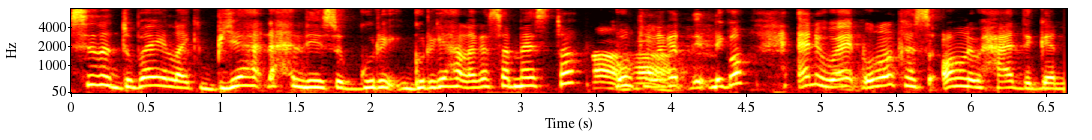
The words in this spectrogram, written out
sida dubai like biyaha dhexdiisa guri guryaha laga sameysto dhulka laga dhigo. Anyway dhulalkaas only waxaa degan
